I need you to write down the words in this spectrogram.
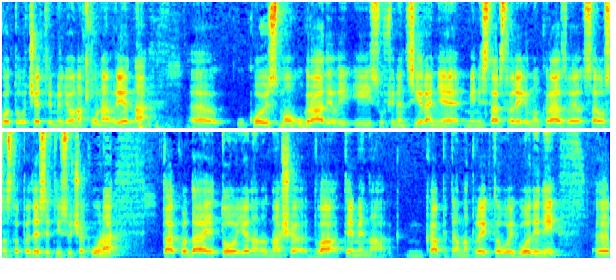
gotovo 4 milijuna kuna vrijedna u koju smo ugradili i sufinanciranje Ministarstva regionalnog razvoja sa 850 tisuća kuna, tako da je to jedan od naša dva temeljna kapitalna projekta u ovoj godini. E,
